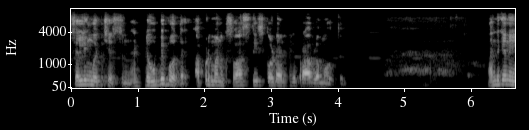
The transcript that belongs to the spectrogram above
సెల్లింగ్ వచ్చేస్తుంది. అంటే ఉబ్బిపోతాయి. అప్పుడు మనకు శ్వాస తీసుకోవడానికి ప్రాబ్లం అవుతుంది. అందుకని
